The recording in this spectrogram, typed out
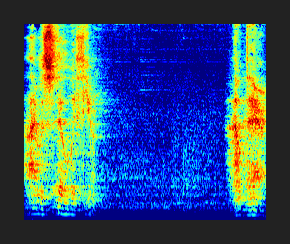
I was still with you. Out there.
